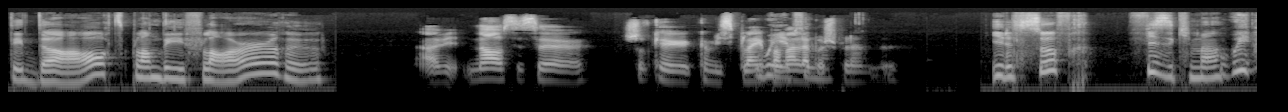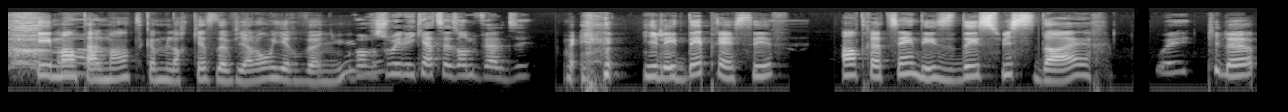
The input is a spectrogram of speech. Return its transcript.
t'es dehors, tu plantes des fleurs, euh, Ah, mais non, c'est ça. Je trouve que comme il se plaint Oui, pas mal la bouche pleine. il souffre physiquement Oui! et Oh! mentalement, comme l'orchestre de violon il est revenu. On va rejouer les quatre saisons de Vivaldi. Il est dépressif, entretient des idées suicidaires, Oui. puis là,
